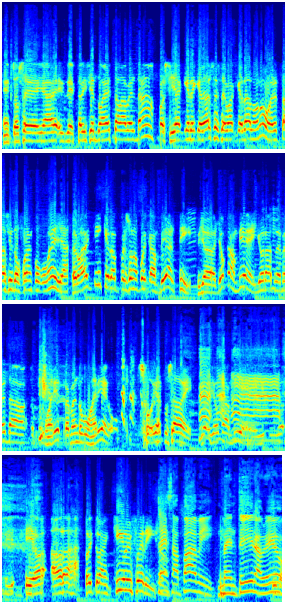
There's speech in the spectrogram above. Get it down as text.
Entonces ella le está diciendo a esta la verdad, pues si ella quiere quedarse, se va a quedar o no. Él está siendo franco con ella. Pero hay quien que la persona puede cambiar, sí. Yo, yo cambié, yo era tremenda mujeriego, tremendo mujeriego. So, ya tú sabes, yo, yo cambié. Y, y- y yo ahora estoy tranquilo y feliz. César, papi. Mentira, Sí, viejo.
